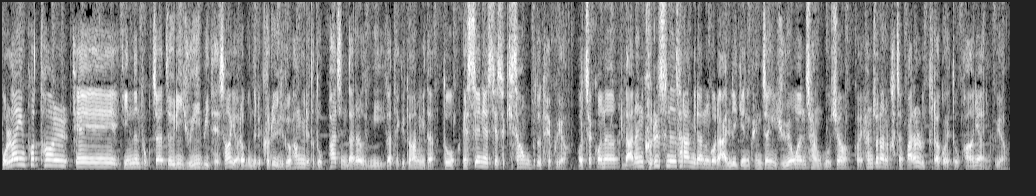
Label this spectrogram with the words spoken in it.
온라인 포털에 있는 독자들이 유입이 돼서 여러분들이 글을 읽을 확률이 더 높아진다는 의미가 되기도 합니다. 또 SNS에서 기사 홍보도 되고요. 어쨌거나 나는 글을 쓰는 사람이라는 걸 알리기에는 굉장히 유용한 창구죠. 그러니까 현존하는 가장 빠른 루트라고 해도 과언이 아니고요.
